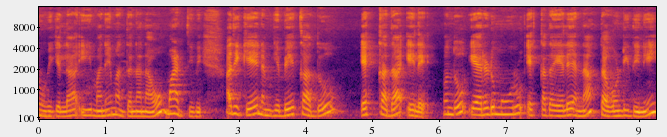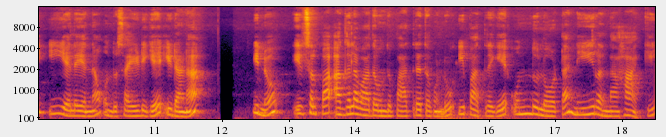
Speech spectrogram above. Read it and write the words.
ನೋವಿಗೆಲ್ಲ ಈ ಮನೆಮದ್ದನ್ನು ನಾವು ಮಾಡ್ತೀವಿ. ಅದಕ್ಕೆ ನಮಗೆ ಬೇಕಾದ್ದು ಎಕ್ಕದ ಎಲೆ, ಒಂದು ಎರಡು ಮೂರು ಎಕ್ಕದ ಎಲೆಯನ್ನು ತಗೊಂಡಿದ್ದೀನಿ. ಈ ಎಲೆಯನ್ನು ಒಂದು ಸೈಡಿಗೆ ಇಡೋಣ. ಇನ್ನು ಇದು ಸ್ವಲ್ಪ ಅಗಲವಾದ ಒಂದು ಪಾತ್ರೆ ತಗೊಂಡು ಈ ಪಾತ್ರೆಗೆ ಒಂದು ಲೋಟ ನೀರನ್ನು ಹಾಕಿ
